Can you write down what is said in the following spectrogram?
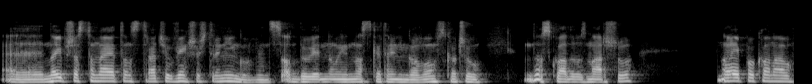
E, no i przez to nawet on stracił większość treningów, więc odbył jedną jednostkę treningową, wskoczył do składu z marszu, no i pokonał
